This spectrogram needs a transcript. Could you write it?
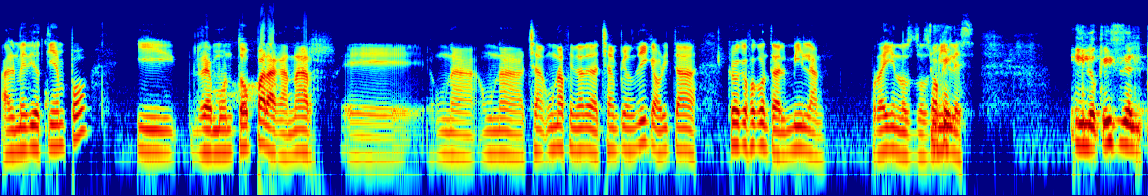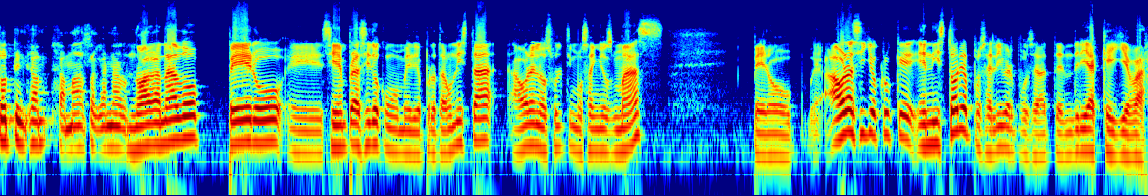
al medio tiempo y remontó para ganar eh, una, una, una, final de la Champions League. Ahorita creo que fue contra el Milan, por ahí en los 2000. Okay. Y lo que dices del Tottenham jamás ha ganado. No ha ganado, pero eh, siempre ha sido como medio protagonista. Ahora en los últimos años más. Pero ahora sí yo creo que en historia pues el Liverpool se la tendría que llevar.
